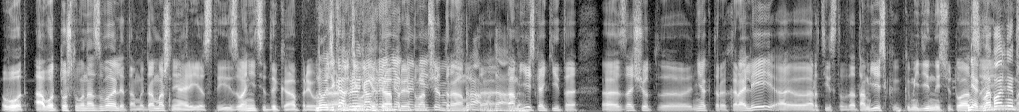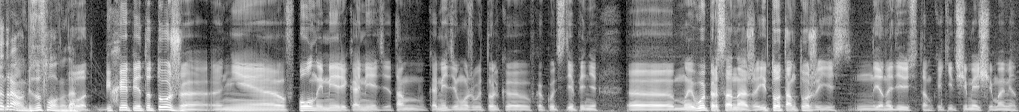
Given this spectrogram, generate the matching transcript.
Вот. А вот то, что вы назвали, там и домашний арест, и звоните Ди Каприо. Ну, да. Ди Каприо Ди. Каприо Комедия это вообще драма. Драма, да. да, Там да. есть какие-то э, за счет э, некоторых ролей э, артистов, да, там есть комедийные ситуации. Нет, глобально это драма, безусловно, да. Вот. Be Happy это тоже э, не в полной мере комедия. Там комедия может быть только в какой-то степени э, моего персонажа. И то там тоже есть, я надеюсь, там какие-то щемящие моменты.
